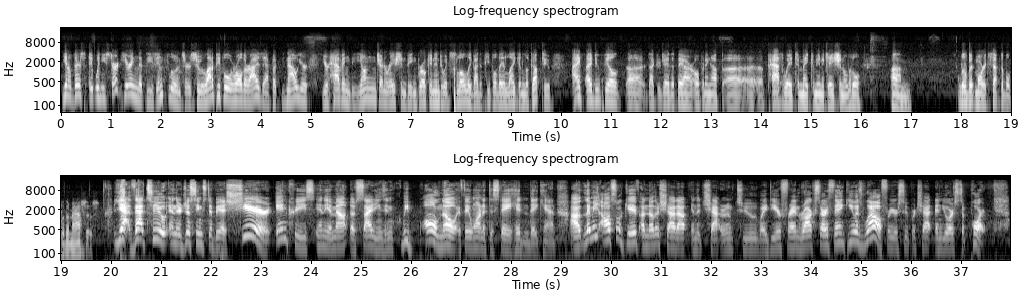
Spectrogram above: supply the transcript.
you know, there's when you start hearing that these influencers, who a lot of people will roll their eyes at, but now you're you're having the young generation being broken into it slowly by the people they like and look up to. I, I do feel, uh, Dr. J, that they are opening up uh, a a pathway to make communication a little, um, a little bit more acceptable to the masses. Yeah, that too. And there just seems to be a sheer increase in the amount of sightings. And we all know if they wanted to stay hidden, they can. Uh, let me also give another shout out in the chat room to my dear friend Rockstar. Thank you as well for your super chat and your support.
